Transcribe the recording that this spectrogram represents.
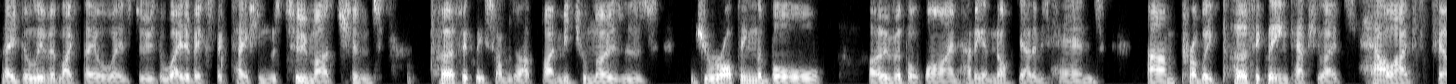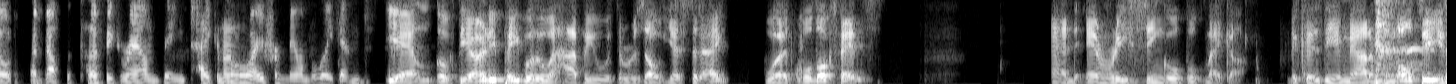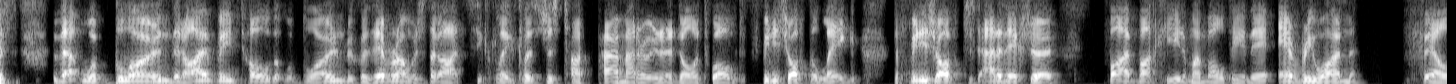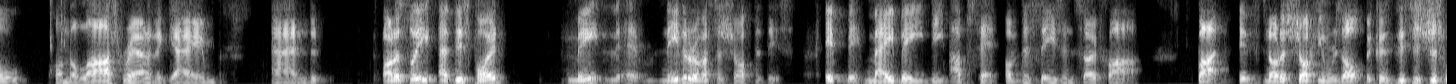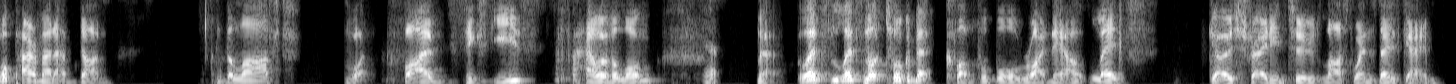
They delivered like they always do. The weight of expectation was too much and perfectly summed up by Mitchell Moses dropping the ball over the line, having it knocked out of his hand. Um, probably perfectly encapsulates how I felt about the perfect round being taken away from me on the weekend. Yeah, look, the only people who were happy with the result yesterday were Bulldogs fans and every single bookmaker because the amount of multis that were blown that I've been told that were blown because everyone was just like, oh, it's six legs. Let's just tuck Parramatta in at $1.12 to finish off the leg, to finish off, just add an extra five bucks here to my multi. And there, everyone fell on the last round of the game. And honestly, at this point, me, neither of us are shocked at this. It, it may be the upset of the season so far but it's not a shocking result because this is just what Parramatta have done the last what five six years for however long? Yeah. No let's let's not talk about club football right now. Let's go straight into last wednesday's game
